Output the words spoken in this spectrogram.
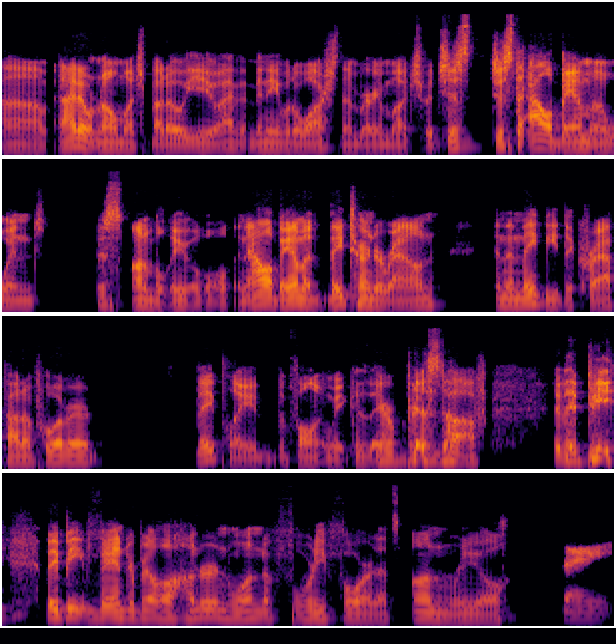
Um, I don't know much about OU. I haven't been able to watch them very much, but just just the Alabama win, just unbelievable. And Alabama, they turned around and then they beat the crap out of whoever they played the following week because they were pissed off. They beat they beat Vanderbilt 101 to 44. That's unreal. Dang.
